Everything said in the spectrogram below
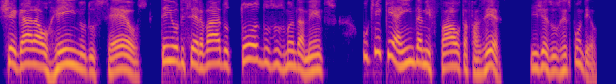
chegar ao reino dos céus? Tenho observado todos os mandamentos. O que, que ainda me falta fazer? E Jesus respondeu:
